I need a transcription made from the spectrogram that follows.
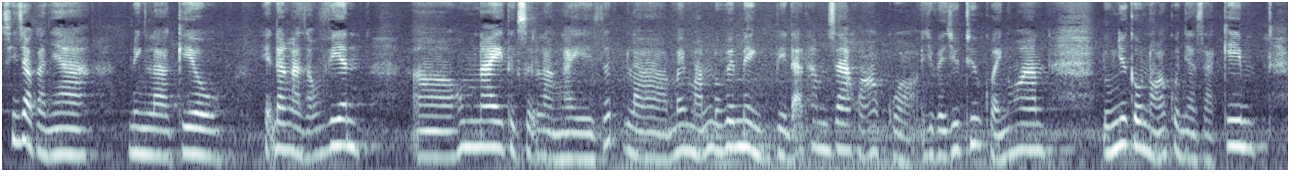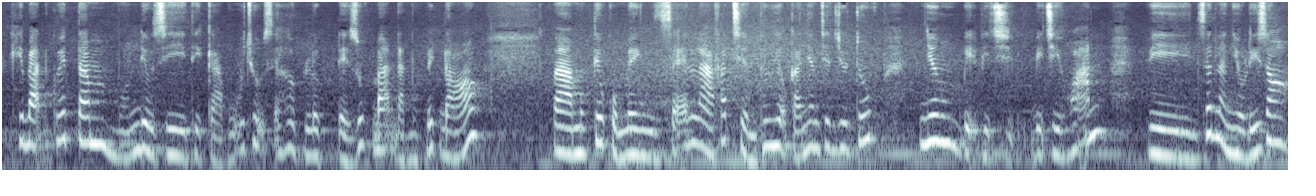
Xin chào cả nhà, mình là Kiều, hiện đang là giáo viên. À, Hôm nay thực sự là ngày rất là may mắn đối với mình Vì đã tham gia khóa học của về YouTube của anh Hoan. Đúng như câu nói của nhà giả Kim Khi bạn quyết tâm muốn điều gì thì cả vũ trụ sẽ hợp lực để giúp bạn đạt mục đích đó và mục tiêu của mình sẽ là phát triển thương hiệu cá nhân trên YouTube nhưng bị bị trì, bị trì hoãn vì rất là nhiều lý do.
